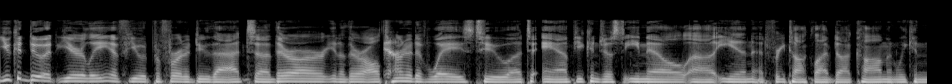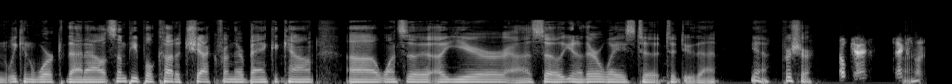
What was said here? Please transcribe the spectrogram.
You could do it yearly if you would prefer to do that. Uh, there are you know there are alternative ways to uh, to AMP. You can just email uh, Ian at freetalklive.com and we can we can work that out. Some people cut a check from their bank account uh, once a, a year, uh, so you know there are ways to to do that. Yeah, for sure. Okay, excellent.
